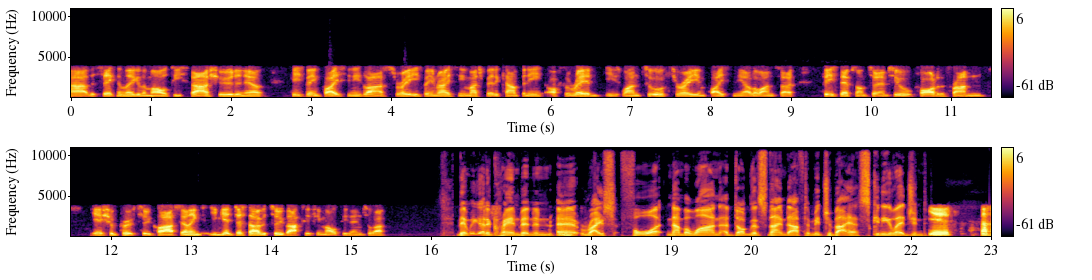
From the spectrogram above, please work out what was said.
Uh, the second leg of the multi, Star Shooter. Now he's been placed in his last three. He's been racing in much better company. Off the red, he's won two of three and placed in the other one. So if he steps on terms, he'll fire to the front and yeah, should prove too classy. I think you can get just over two bucks if you multi then to her. Then we go to Cranbourne and uh, race four, number one, a dog that's named after Mitch Abaya, skinny legend. Yes.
